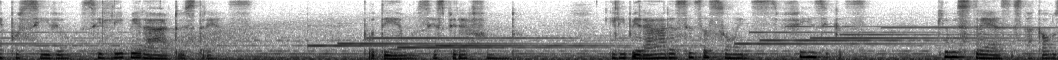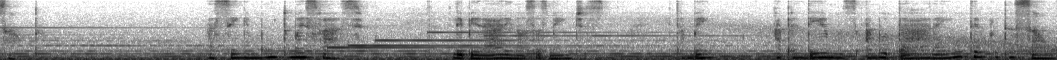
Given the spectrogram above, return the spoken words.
é possível se liberar do estresse. Podemos respirar fundo e liberar as sensações físicas que o estresse está causando. Assim é muito mais fácil liberar em nossas mentes e também aprendemos a mudar a interpretação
